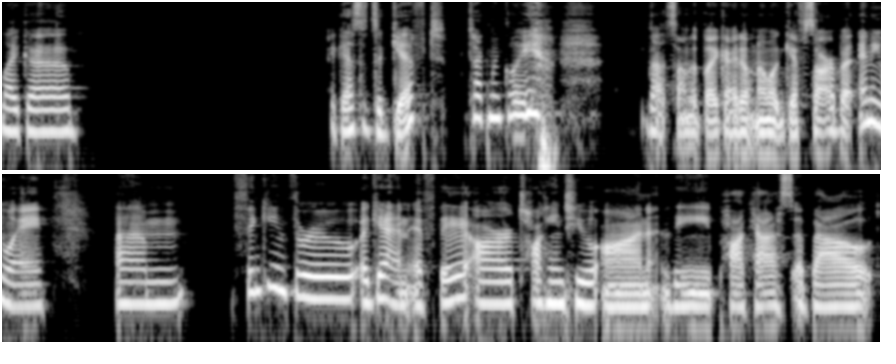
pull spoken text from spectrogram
like a I guess it's a gift technically. that sounded like I don't know what gifts are, but anyway, um, thinking through again, if they are talking to you on the podcast about,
